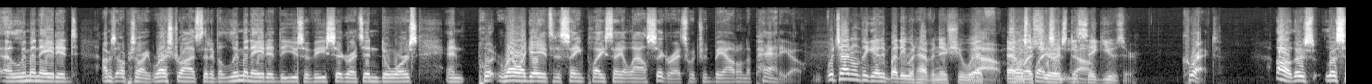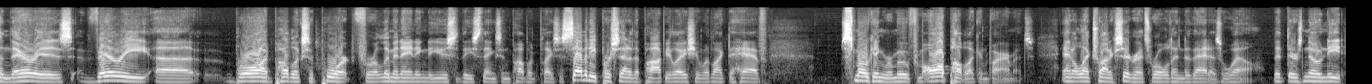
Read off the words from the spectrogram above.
eliminated I'm sorry restaurants that have eliminated the use of e-cigarettes indoors and put relegated to the same place they allow cigarettes which would be out on the patio. Which I don't think anybody would have an issue with no, unless you're an e-cig user. Correct. Oh there's listen there is very uh, broad public support for eliminating the use of these things in public places. 70% of the population would like to have smoking removed from all public environments and electronic cigarettes rolled into that as well. That there's no need.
